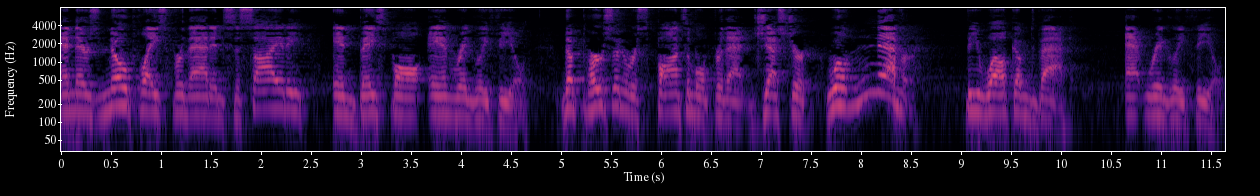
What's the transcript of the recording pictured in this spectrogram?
and there's no place for that in society, in baseball, and Wrigley Field. The person responsible for that gesture will never be welcomed back at Wrigley Field.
